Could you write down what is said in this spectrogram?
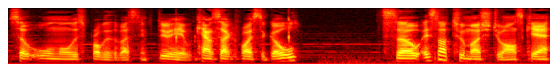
so all in all, is probably the best thing to do here. We can sacrifice the gold, so it's not too much to ask here.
